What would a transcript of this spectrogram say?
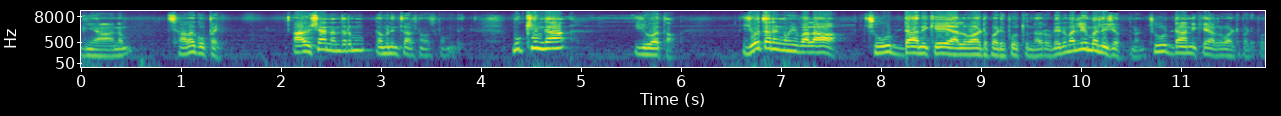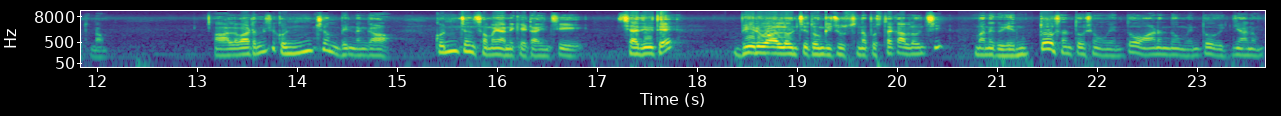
జ్ఞానం చాలా గొప్ప ఆ విషయాన్ని అందరం గమనించాల్సిన అవసరం ఉంది. ముఖ్యంగా యువత. యువత రంగం ఇవాళ చూడ్డానికే అలవాటు పడిపోతున్నారు. నేను మళ్ళీ మళ్ళీ చెప్తున్నాను. చూడ్డానికే అలవాటు పడిపోతున్నాం. ఆ అలవాటు నుంచి కొంచెం భిన్నంగా కొంచెం సమయాన్ని కేటాయించి చదివితే బీరువాల్లోంచి తొంగి చూస్తున్న పుస్తకాల్లోంచి మనకు ఎంతో సంతోషం ఎంతో ఆనందం ఎంతో విజ్ఞానం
